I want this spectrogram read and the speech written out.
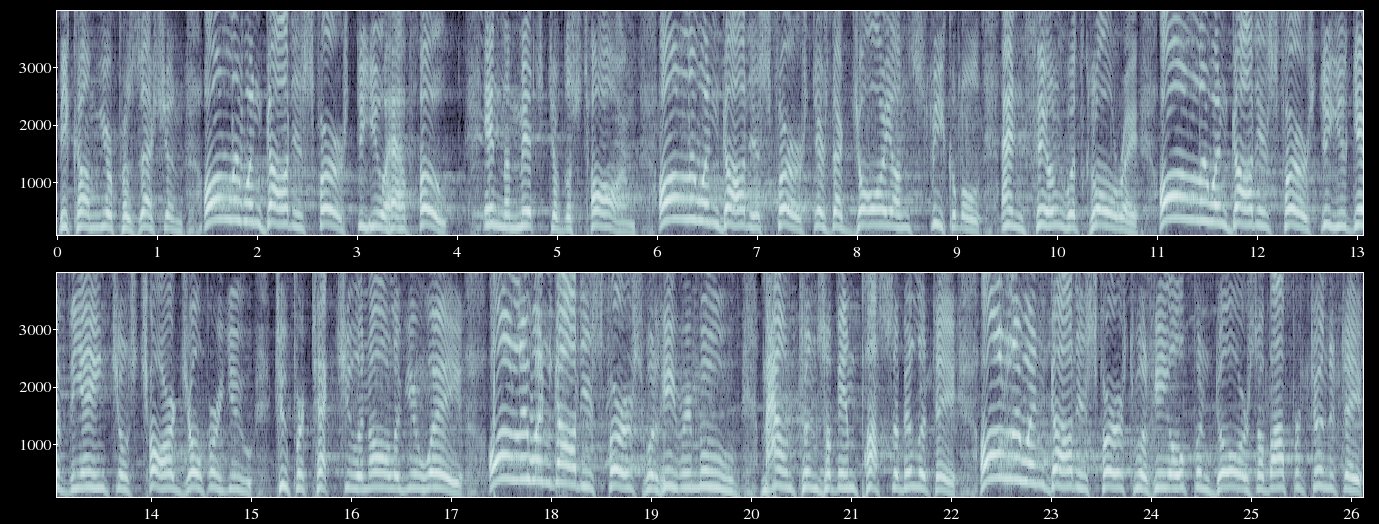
become your possession. Only when God is first do you have hope in the midst of the storm. Only when God is first is there joy unspeakable and filled with glory. Only when God is first do you give the angels charge over you to protect you in all of your way. Only when God is first will He remove mountains of impossibility. Only when God is first will He open doors of opportunity.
